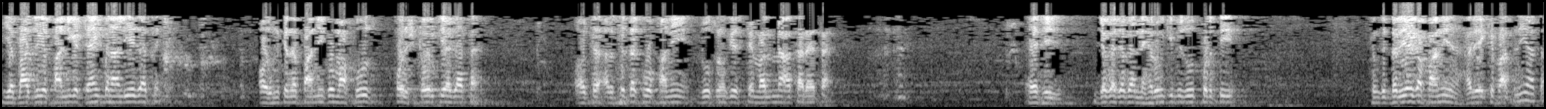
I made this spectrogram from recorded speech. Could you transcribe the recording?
یا بعض جگہ پانی کے ٹینک بنا لیے جاتے ہیں اور ان کے اندر پانی کو محفوظ اور اسٹور کیا جاتا ہے اور پھر عرصے تک وہ پانی دوسروں کے استعمال میں آتا رہتا ہے۔ ایسی جگہ جگہ نہروں کی بھی ضرورت پڑتی ہے۔ کیونکہ دریا کا پانی ہر ایک کے پاس نہیں آتا۔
